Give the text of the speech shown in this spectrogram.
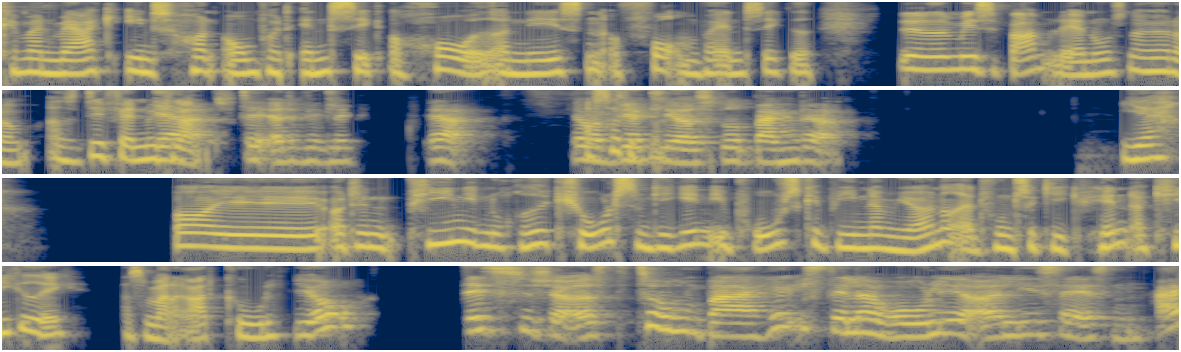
kan man mærke ens hånd oven på et ansigt, og håret og næsen og formen på ansigtet. Det er noget af det mest erfarmende, jeg nogensinde har hørt om. Altså, det er fandme ja, klart. det er det virkelig. Ja, jeg var virkelig også blevet bange der. Ja, og, øh, og den pigen i den røde kjole, som gik ind i brugskabinen om hjørnet, at hun så gik hen og kiggede, ikke? Altså, man er ret cool. Jo, det synes jeg også. Det tog hun bare helt stille og roligt, og lige sagde sådan, hej.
